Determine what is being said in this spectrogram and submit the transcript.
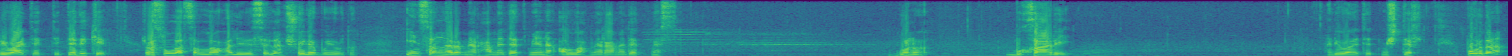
rivayet etti. Dedi ki, Resulullah sallallahu aleyhi ve sellem şöyle buyurdu. İnsanlara merhamet etmeyene Allah merhamet etmez. Bunu Bukhari rivayet etmiştir. Burada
